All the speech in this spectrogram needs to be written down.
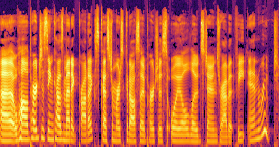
Uh, while purchasing cosmetic products, customers could also purchase oil, lodestones, rabbit feet, and root.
